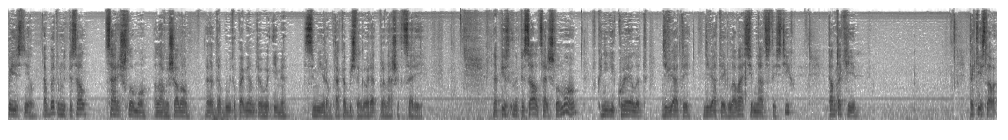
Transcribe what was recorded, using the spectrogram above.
пояснил. Об этом написал царь Шломо, Аллах и Шалом, э, да будет упомянуто его имя с миром. Так обычно говорят про наших царей напис, написал царь Шломо в книге Куэлет, 9, 9 глава, 17 стих, там такие, такие слова.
